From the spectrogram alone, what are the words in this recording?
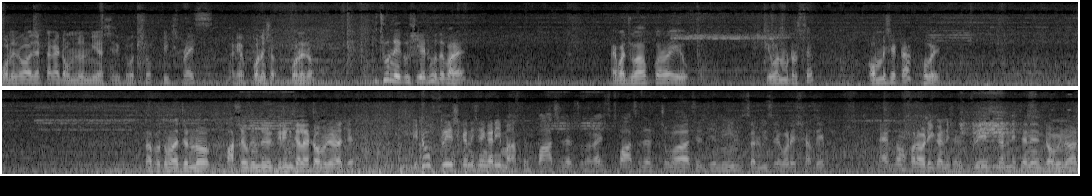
পনেরো হাজার টাকায় ডমিনোর নিয়ে আসছি, দেখতে পাচ্ছ। ফিক্সড প্রাইস এক লাখ পনেরোশো, পনেরো। কিছু নেগোসিয়েট হতে পারে। একবার জবাব করো এ ওয়ান মোটরসে কম বেশি একটা হবে। তারপর তোমার জন্য পাশেও কিন্তু গ্রিন কালার ডমিনার আছে। এটাও ফ্রেশ কন্ডিশন গাড়ি, মাত্র পাঁচ হাজার চলা গাইজ পাঁচ হাজার চলা আছে জেনুইন সার্ভিস রেকর্ডের সাথে। একদম ফরওয়ার্ডি কন্ডিশন ফ্রেশ কন্ডিশনের ডমিনার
